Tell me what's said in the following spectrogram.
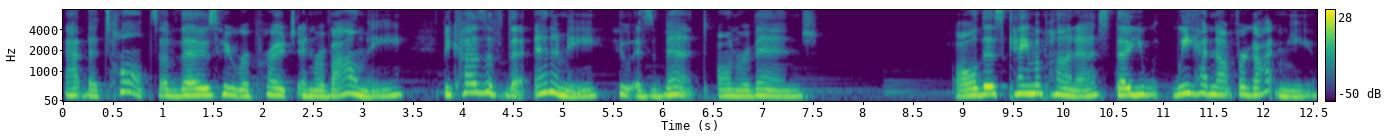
At the taunts of those who reproach and revile me, because of the enemy who is bent on revenge. All this came upon us, though you, we had not forgotten you.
